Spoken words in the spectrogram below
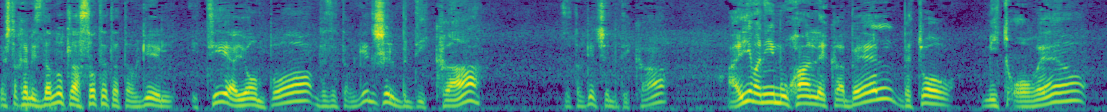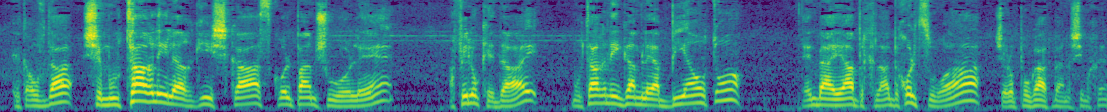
יש לכם הזדמנות לעשות את התרגיל איתי היום פה, וזה תרגיל של בדיקה, זה תרגיל של בדיקה, האם אני מוכן לקבל בתור מתעורר את העובדה שמותר לי להרגיש כעס כל פעם שהוא עולה, אפילו כדאי, מותר לי גם להביע אותו, אין בעיה בכלל, בכל צורה, שלא פוגעת באנשים אחרים,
